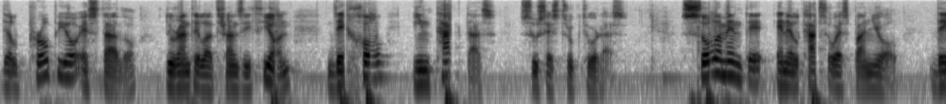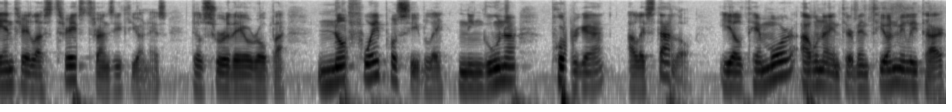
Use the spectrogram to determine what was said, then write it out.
del propio Estado durante la transición dejó intactas sus estructuras. Solamente en el caso español, de entre las tres transiciones del sur de Europa, no fue posible ninguna purga al Estado y el temor a una intervención militar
